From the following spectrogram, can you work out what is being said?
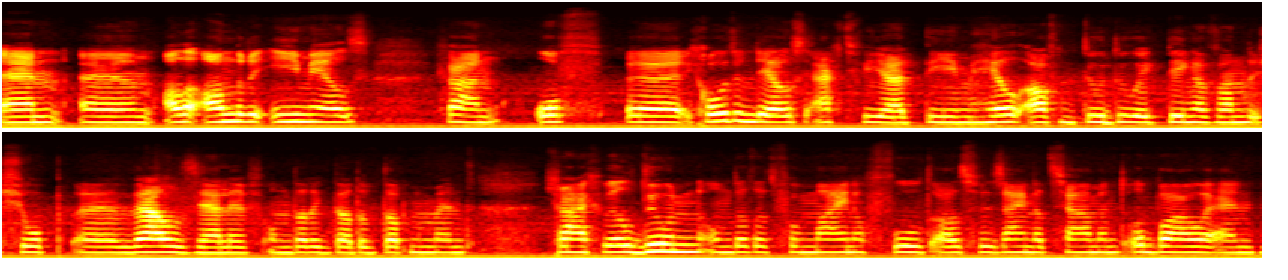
En um, alle andere e-mails gaan of uh, grotendeels echt via het team. Heel af en toe doe ik dingen van de shop uh, wel zelf, omdat ik dat op dat moment graag wil doen. Omdat het voor mij nog voelt als we zijn dat samen aan het opbouwen. En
